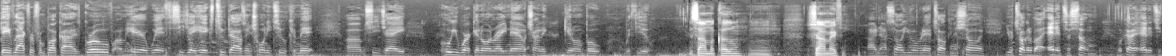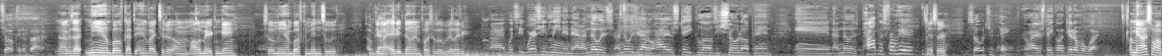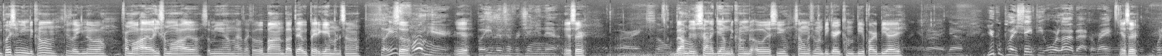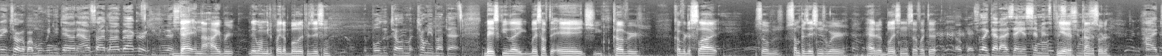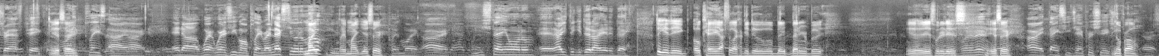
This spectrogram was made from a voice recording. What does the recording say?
Dave Lackford from Buckeyes Grove. I'm here with CJ Hicks, 2022 commit. Um, CJ, who you working on right now, trying to get on boat with you? Sam McCullum and Sean Murphy. All right, now I saw you over there talking to Sean. You were talking about edits or something. What kind of edits you talking about? Because me and him both got the invite to the um, All American game, so me and him both committed to it. I'm Okay. get my edit done and post a little bit later. All right, what's he? Where's he leaning at? I know his. I know he's got Ohio State gloves. He showed up in, and I know his Papa's from here. Yes, sir. So what you think? Ohio State gonna get him or what? I mean, that's why I'm pushing him to come. Cause like you know, from Ohio, he's from Ohio, so me and him have like a little bond about that. We play the game all the time. So he's So- from here, Yeah, but he lives in Virginia now. yes, sir. All right, so. But I'm just trying to get him to come to OSU. Tell him if you want to be great, come be a part of BIA. All right, now you can play safety or linebacker, right? Yes, sir. What are they talking about? Moving you down to outside linebacker or keeping you at That and the hybrid. They want me to play the bullet position. the bully? Tell, tell me about that. Basically, like blitz off the edge, you cover, cover the slot. So some positions where I had a blitz and stuff like that. Okay, so like that Isaiah Simmons position. Yeah, kind of, sort of. High draft pick. Yes, sir. Place. All right, all right. And uh, where, where is he gonna play? Right next to you in the Mike, middle. you can play Mike. Yes, sir. Play Mike. All right. Well, you stay on him. And how you think you did out here today? I think I did okay. I feel like I could do a little bit better, but yeah, it is what it is. what it is, Yes, man. sir. All right. Thanks, CJ. Appreciate you. No problem. All right.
